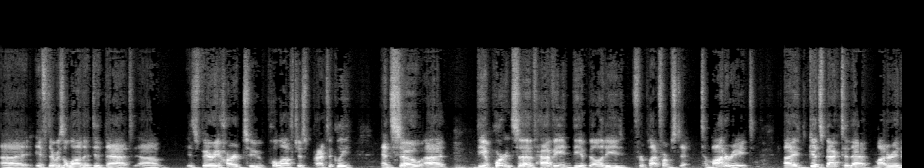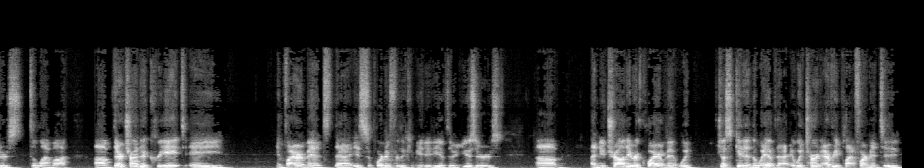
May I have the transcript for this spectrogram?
uh, if there was a law that did that, um, is very hard to pull off just practically. And so uh, the importance of having the ability for platforms to, to moderate uh, gets back to that moderator's dilemma. Um, they're trying to create a environment that is supportive for the community of their users. Um, a neutrality requirement would just get in the way of that. It would turn every platform into,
